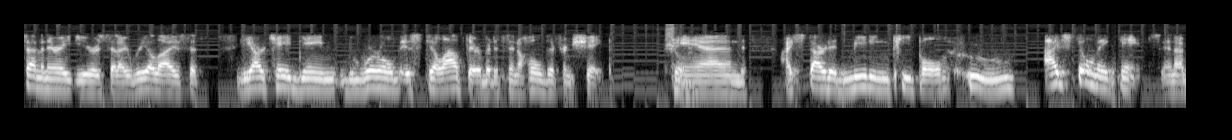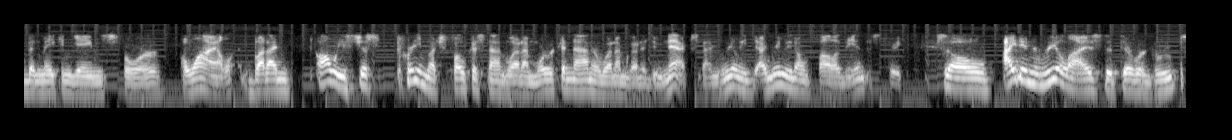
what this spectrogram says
seven or eight years that I realized that the arcade game the world is still out there, but it's in a whole different shape and I started meeting people who I still make games, and I've been making games for a while, but I'm always just pretty much focused on what I'm working on or what I'm going to do next. I'm really, I really don't follow the industry. So I didn't realize that there were groups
